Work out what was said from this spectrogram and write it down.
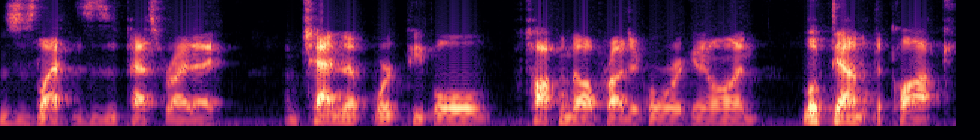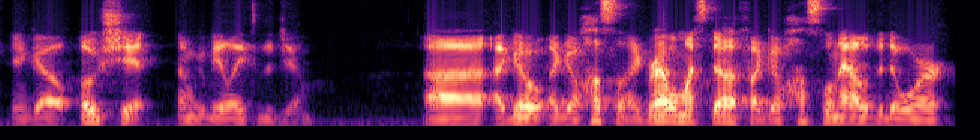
This is last. This is past Friday. I'm chatting up work people, talking about a project we're working on, look down at the clock and go, "Oh shit, I'm gonna be late to the gym." Uh, I go, I go hustling. I grab all my stuff. I go hustling out of the door.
